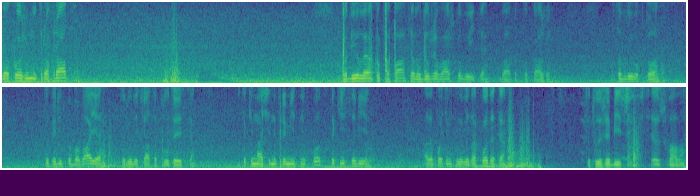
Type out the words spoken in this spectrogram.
Заходжу в Метроград. Куди легко попасти, але дуже важко вийти, багато хто каже. Особливо хто тут рідко буває, то люди часто плутаються. Такий наче непримітний вход, такий собі. Але потім, коли ви заходите, то тут вже більш все жваво.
